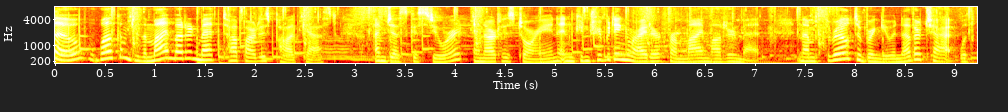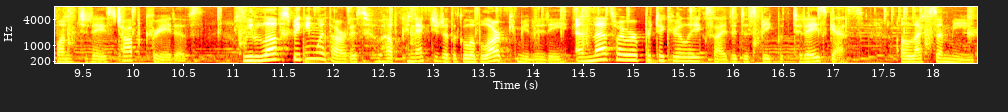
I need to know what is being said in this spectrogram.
Hello, welcome to the My Modern Met Top Artist podcast. I'm Jessica Stewart, an art historian and contributing writer for My Modern Met, and I'm thrilled to bring you another chat with one of today's top creatives. We love speaking with artists who help connect you to the global art community, and that's why we're particularly excited to speak with today's guest, Alexa Meade.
